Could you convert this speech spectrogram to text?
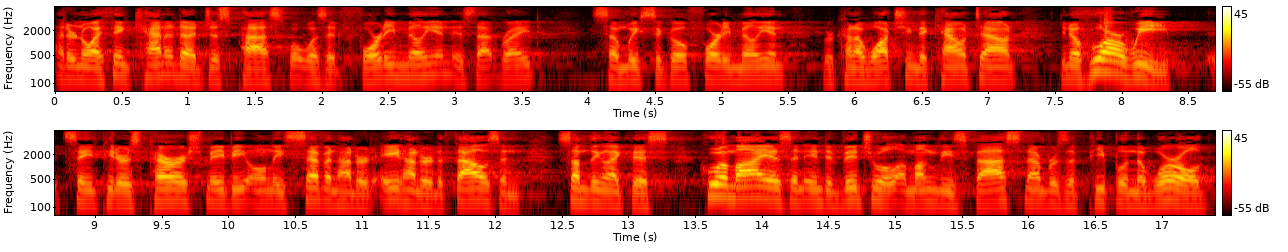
I don't know, I think Canada just passed, what was it, 40 million? Is that right? Some weeks ago, 40 million. We are kind of watching the countdown. You know, who are we? at St. Peter's Parish, maybe only 700, 800, 1,000, something like this. Who am I as an individual among these vast numbers of people in the world?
